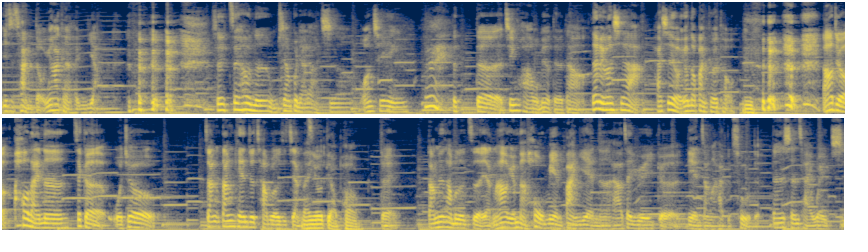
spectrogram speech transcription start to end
一直颤抖，因为他可能很痒。所以最后呢，我们这样不了了之哦。王麒麟的的精华我没有得到，但没关系啦，还是有用到半颗头。嗯，然后就后来呢，这个我就。当当天就差不多是这样子，男友屌炮，对，当天差不多是这样。然后原本后面半夜呢，还要再约一个脸长得还不错的，但是身材未知。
